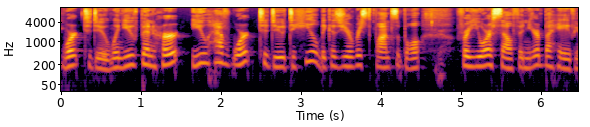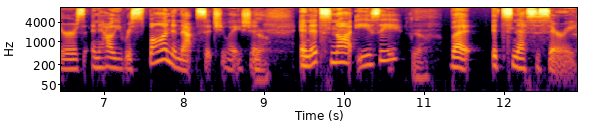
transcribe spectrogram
work to do. When you've been hurt, you have work to do to heal because you're responsible for yourself and your behaviors and how you respond in that situation. Yeah. And it's not easy, Yeah. but it's necessary.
